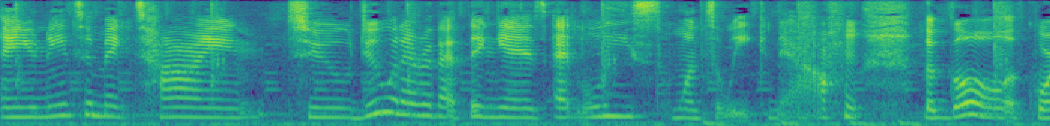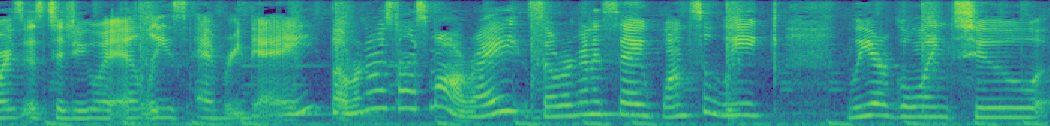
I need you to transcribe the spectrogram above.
and you need to make time to do whatever that thing is at least once a week now. the goal, of course, is to do it at least every day, but we're to start small, right? So we're to say once a week, we are going to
